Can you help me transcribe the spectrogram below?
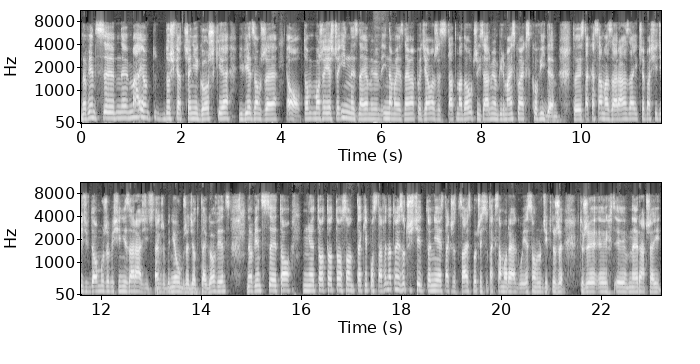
no więc y, mają doświadczenie gorzkie i wiedzą, że o, to może jeszcze inny znajomy, inna moja znajoma powiedziała, że z Tatmadaw, czyli z armią birmańską jak z COVID-em, to jest taka sama zaraza i trzeba siedzieć w domu, żeby się nie zarazić, tak, żeby nie umrzeć od tego, więc, no więc y, to to, to, to, to są takie postawy. Natomiast oczywiście to nie jest tak, że całe społeczeństwo tak samo reaguje. Są ludzie, którzy, którzy e, e, raczej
